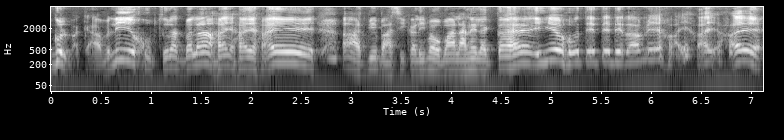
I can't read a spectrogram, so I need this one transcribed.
गुल बकावली खूबसूरत बला, हाय हाय हाय। आज भी बासी कड़ी में उबाल आने लगता है। ये होते थे ड्रामे, हाय हाय हाय।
